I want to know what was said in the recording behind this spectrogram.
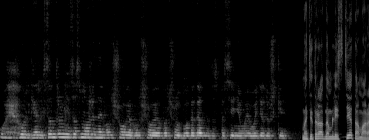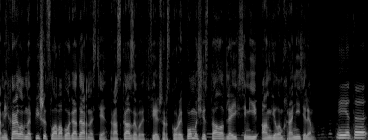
Ой, Ольге Александровне Засмолиной большое-большое, большую благодарность за спасение моего дедушки. На тетрадном листе Тамара Михайловна пишет слова благодарности. Рассказывает, фельдшер скорой помощи стала для их семьи ангелом-хранителем. И эта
